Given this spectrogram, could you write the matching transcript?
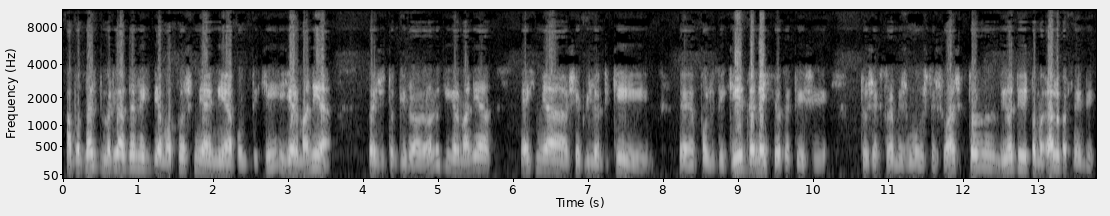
Από την άλλη τη μεριά δεν έχει διαμορφώσει μια ενιαία πολιτική. Η Γερμανία παίζει τον κύριο ρόλο και η Γερμανία έχει μια συμφιλωτική ε, πολιτική, δεν έχει υιοθετήσει τους εξτρεμισμούς της Ουάσιγκτον, διότι το μεγάλο παιχνίδι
